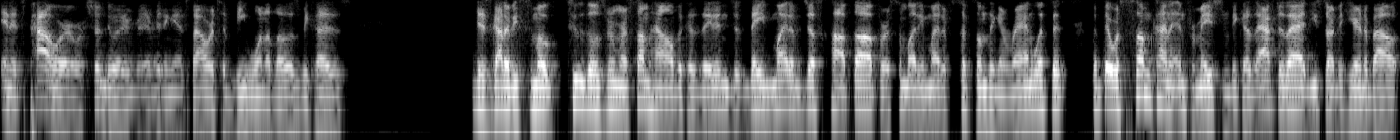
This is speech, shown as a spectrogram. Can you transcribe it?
in its power, or should do everything in its power, to be one of those because there's got to be smoke to those rumors somehow because they didn't. Ju- they might have just popped up, or somebody might have took something and ran with it. But there was some kind of information because after that, you started hearing about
